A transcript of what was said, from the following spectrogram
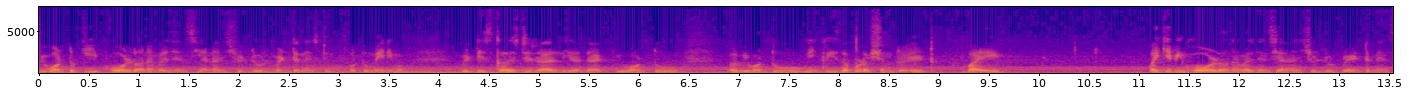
We want to keep hold on emergency and unscheduled maintenance to, for to minimum. We discussed it earlier that we want to uh, we want to increase the production rate by by keeping hold on emergency and unscheduled maintenance.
